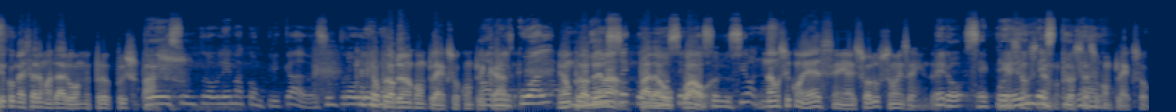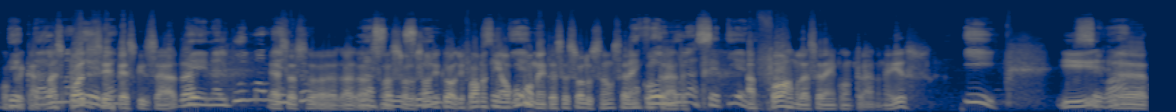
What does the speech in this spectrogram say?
e começaram a mandar o homem para o espaço. O que é um problema complexo ou complicado? É um problema para o qual não se conhecem as soluções ainda. Esse é um processo complexo ou complicado. Mas pode ser pesquisada essa a, a sua solução de de forma que em algum momento essa solução será encontrada. A fórmula será encontrada, não é isso? E uh,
